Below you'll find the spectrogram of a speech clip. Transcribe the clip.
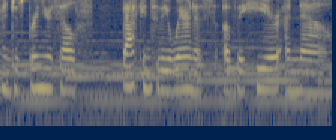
And just bring yourself back into the awareness of the here and now.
